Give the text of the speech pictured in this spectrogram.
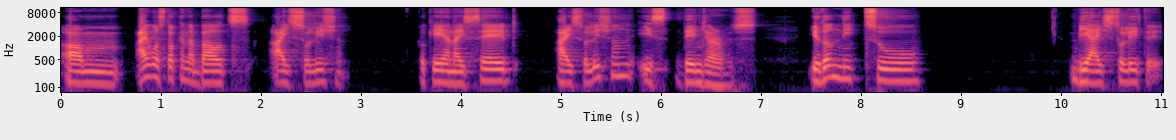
um, I was talking about isolation. Okay, and I said isolation is dangerous. You don't need to be isolated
